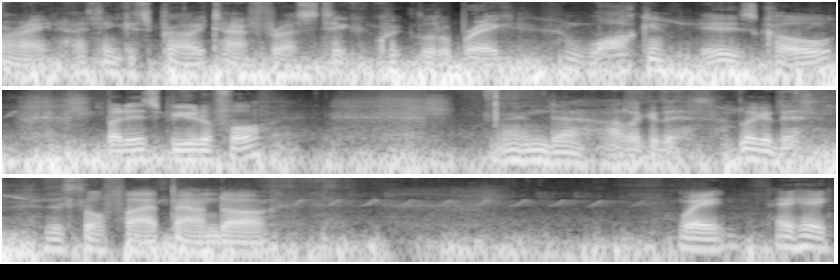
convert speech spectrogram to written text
All right, I think it's probably time for us to take a quick little break. Walking, it is cold, but it's beautiful. And uh, oh, look at this! Look at this! This little five-pound dog. Wait, hey, hey,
